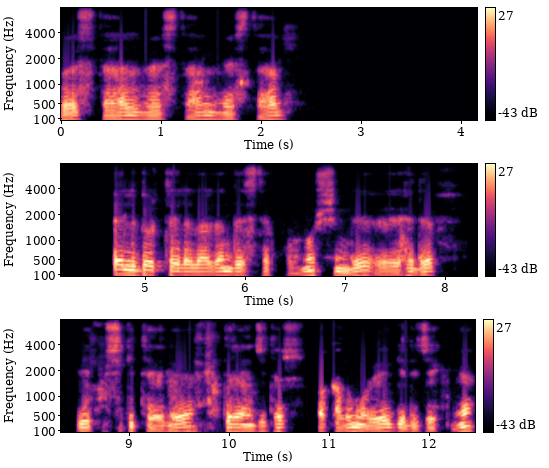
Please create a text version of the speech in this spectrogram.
Vestel, Vestel, Vestel. 54 TL'lerden destek bulmuş. Şimdi e, hedef 72 TL direncidir. Bakalım oraya gelecek mi?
